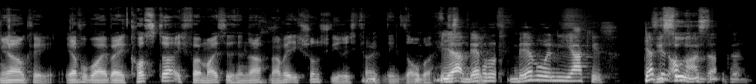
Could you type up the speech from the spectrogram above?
Ja, okay. Ja, wobei bei Costa, ich vermeide den Nachnamen, hätte ich schon Schwierigkeiten, den sauber Ja, Mero, Mero Niakis. Ich hätte den auch mal ansagen können.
